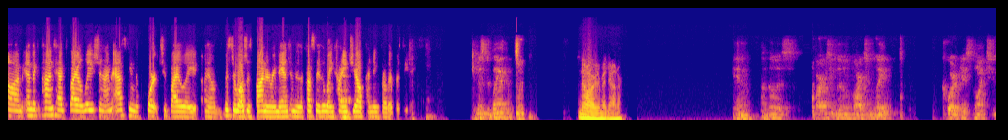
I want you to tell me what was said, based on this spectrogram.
Um, and the contact violation, I'm asking the court to violate um, Mr. Welch's bond and remand him to the custody of the Wayne County Jail pending further proceedings. Mr. Glenn? No argument, Your Honor. And although it's far too little, far too late, court is going to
